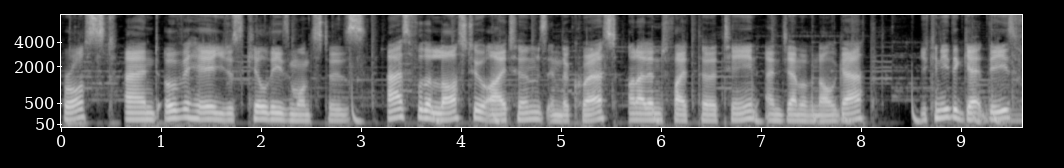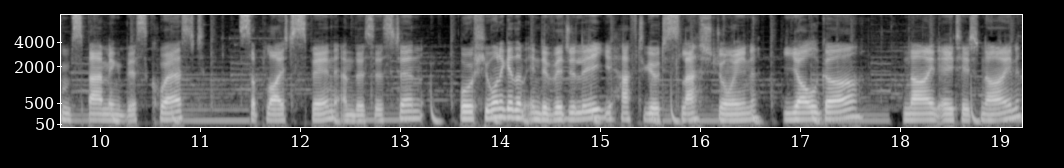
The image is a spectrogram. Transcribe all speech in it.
Frost. And over here, you just kill these monsters. As for the last two items in the quest, Unidentified 13 and Gem of Nulgath, you can either get these from spamming this quest, Supplies to Spin and the Assistant, or if you want to get them individually, you have to go to slash join Yulgar 9889.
